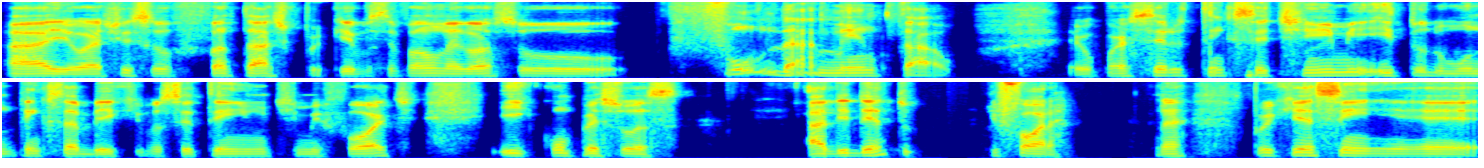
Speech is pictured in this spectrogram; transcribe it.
Ah, eu acho isso fantástico porque você falou um negócio fundamental. O parceiro tem que ser time e todo mundo tem que saber que você tem um time forte e com pessoas ali dentro e fora. Né? Porque assim, é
